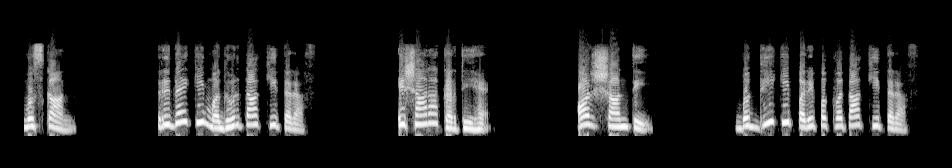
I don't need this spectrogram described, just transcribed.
मुस्कान, हृदय की मधुरता की तरफ़ इशारा करती है और शांति बुद्धि की परिपक्वता की तरफ़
